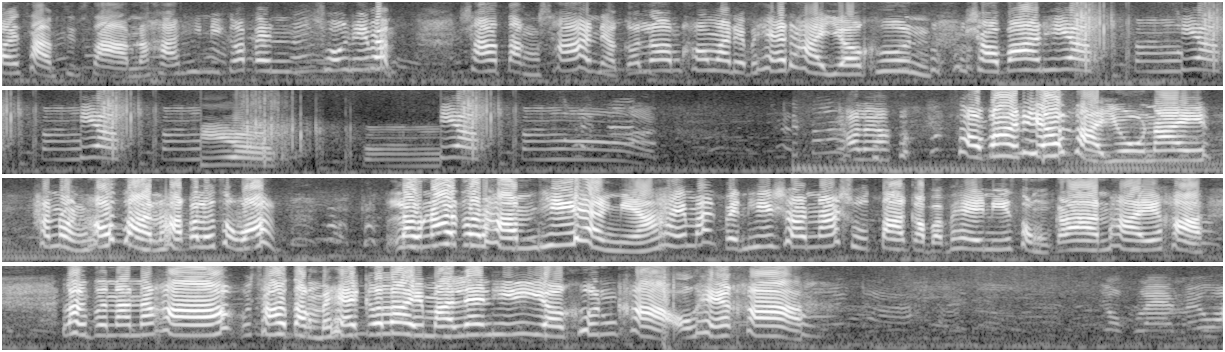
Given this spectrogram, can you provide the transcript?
2533 นะคะ ที่นี้ก็เป็นช่วงที่แบบชาวต่างชาติเนี่ยก็เริ่มเข้ามาในประเทศไทยเยอะขึ้น ชาวบ้านที่ที่ที่ที่ที่อะไรอะชาวบ้าน ที่อาศัยอยู่ในถนนข้าวสารนะคะก็รู้สึกว่าเราน่าจะทำที่แห่งเนี้ยให้มันเป็นที่เชิดหน้าชูตากับประเพณีสงกรานต์ไทยค่ะ หลังจากนั้นนะคะ ชาวต่างประเทศก็เลยมาเล่นที่นี่เยอะขึ้นค่ะ โอเคค่ะยกแรงไม่ไหว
